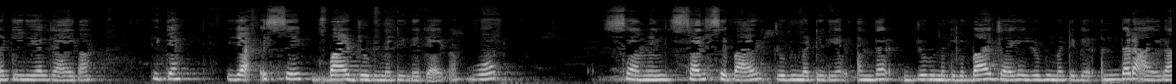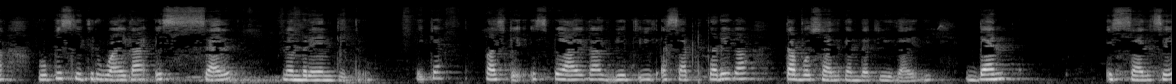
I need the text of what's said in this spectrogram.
मटेरियल जाएगा ठीक है या इससे बाहर जो भी मटेरियल जाएगा वो सेमिन सेल से बाहर जो भी मटेरियल अंदर जो भी मटेरियल बाहर जाएगा जो भी मटेरियल अंदर आएगा वो किसके थ्रू आएगा इस सेल मेम्ब्रेन के थ्रू ठीक है फर्स्ट इस पे आएगा ये चीज़ एक्सेप्ट करेगा तब वो सेल के अंदर चीज़ आएगी देन इस सेल से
